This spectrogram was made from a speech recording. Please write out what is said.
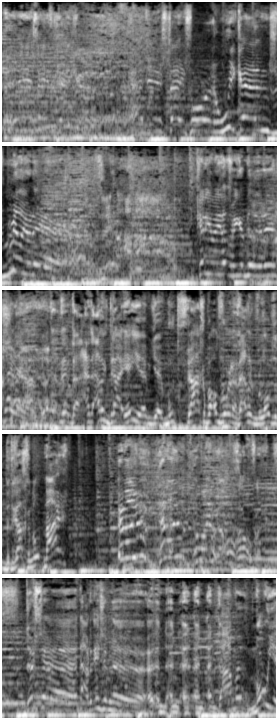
Eens even kijken. Het is tijd voor Weekend Miljonair. Kennen jullie dat Weekend Miljonair? Ja, ja, ja. Uiteindelijk draai je, je, je moet vragen beantwoorden. Uiteindelijk beloopt het bedrag dan op naar... is een, eh, een, een, een, een, dame, mooie,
